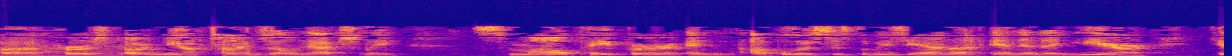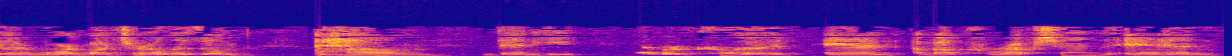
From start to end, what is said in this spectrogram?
uh, Hearst, or New York Times owned actually, small paper in Opelousas, Louisiana. And in a year, he learned more about journalism, um, than he ever could and about corruption and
